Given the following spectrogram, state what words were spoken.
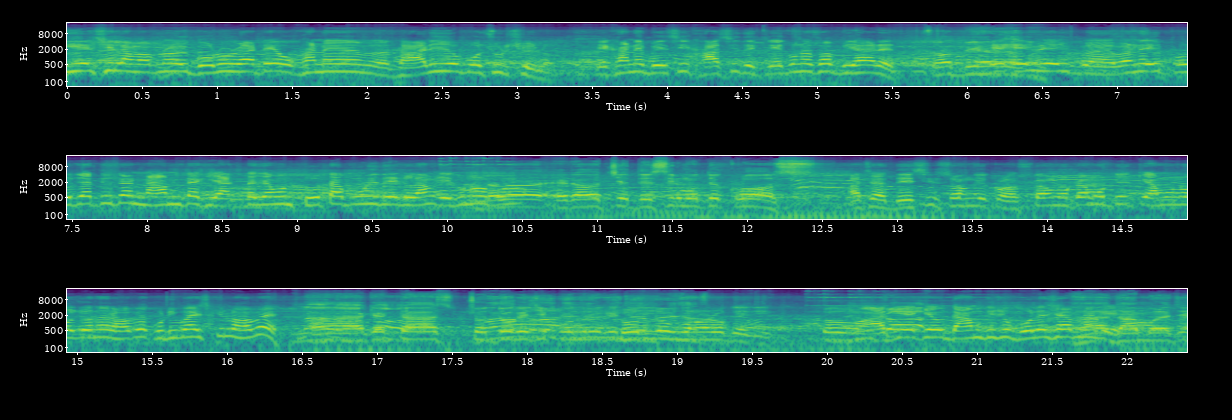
গিয়েছিলাম আপনার ওই গরুর হাটে ওখানে ধাড়িও প্রচুর ছিল। এখানে বেশি খাসি দেখছি এগুলো সব বিহারের। এই এই মানে এই প্রজাতিটার নামটা কি? একটা যেমন তোতাপুরি দেখলাম এগুলো এটা হচ্ছে দেশির মধ্যে ক্রস। আচ্ছা দেশির সঙ্গে ক্রসটা মোটামুটি কেমন ওজনের হবে? কুড়ি বাইশ কিলো হবে? এক একটা চোদ্দ কেজি পনেরো কেজি। চোদ্দ পনেরো কেজি। তো আজকে কেউ দাম কিছু বলেছে হ্যাঁ আপনাকে? দাম বলেছে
